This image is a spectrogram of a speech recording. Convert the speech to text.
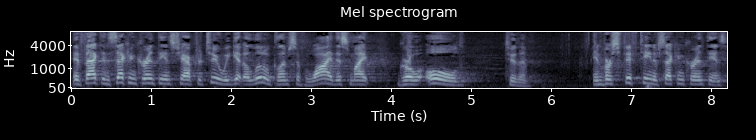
In fact, in 2 Corinthians chapter 2, we get a little glimpse of why this might grow old to them. In verse 15 of 2 Corinthians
